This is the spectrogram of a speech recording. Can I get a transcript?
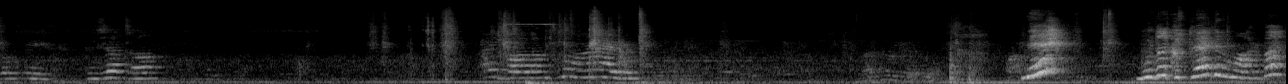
Çok büyük. Güzel tamam. Ay bağlantımı verdim. Ne? Burada kütler de mi var? Bak.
